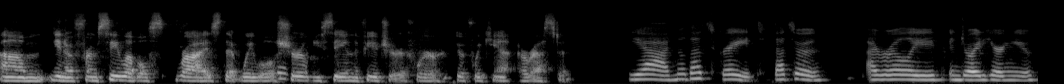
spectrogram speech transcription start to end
um, you know, from sea level rise that we will surely see in the future if we're if we can't arrest it. Yeah, no, that's great. That's a, I really enjoyed hearing you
